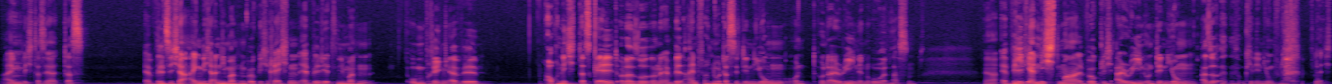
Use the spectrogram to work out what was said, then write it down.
eigentlich, dass er das. Er will sich ja eigentlich an niemanden wirklich rächen. Er will jetzt niemanden umbringen. Er will auch nicht das Geld oder so, sondern er will einfach nur, dass sie den Jungen und, und Irene in Ruhe lassen. Ja, er will ja nicht mal wirklich Irene und den Jungen. Also, äh, okay, den Jungen vielleicht.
